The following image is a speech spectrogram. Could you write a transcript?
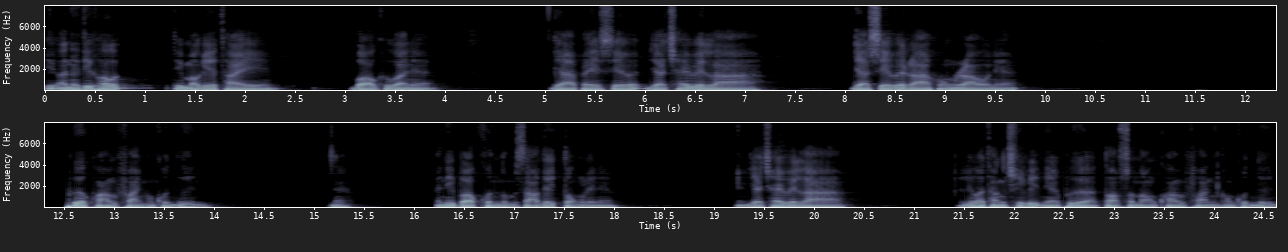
อีกอันหนึ่งที่เขาที่มาเกไทยบอกคือว่าเนี่ย อย่าไปเสียอย่าใช้เวลา อย่าเสียเวลาของเราเนี่ย เพื่อความฝันของคนอื่น นะอันนี้บอกคนหนุ่มสาวโดยตรงเลยเนี่ยอย่าใช้เวลาเรียกว่าทั้งชีวิตเนี่ยเพื่อตอบสนองความฝันของคนอื่น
